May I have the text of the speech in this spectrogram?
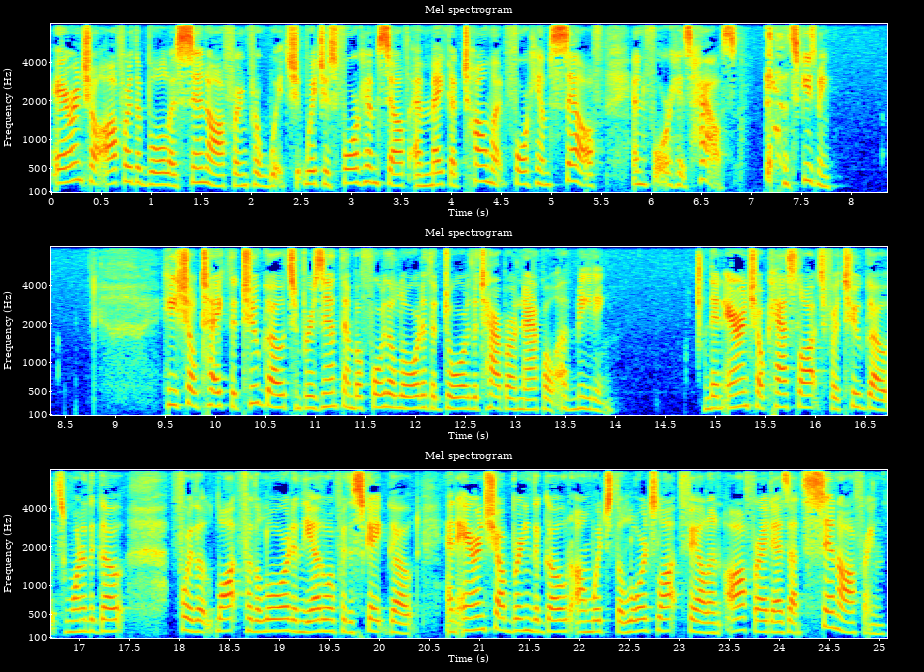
Aaron shall offer the bull as sin offering for which which is for himself, and make atonement for himself and for his house. Excuse me. He shall take the two goats and present them before the Lord at the door of the tabernacle of meeting. Then Aaron shall cast lots for two goats, one of the goat for the lot for the Lord, and the other one for the scapegoat. And Aaron shall bring the goat on which the Lord's lot fell, and offer it as a sin offering.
